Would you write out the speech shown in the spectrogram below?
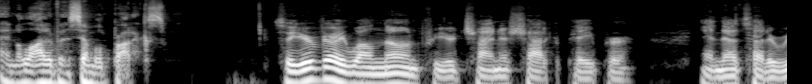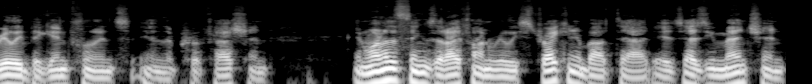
and a lot of assembled products. So you're very well known for your China shock paper, and that's had a really big influence in the profession. And one of the things that I found really striking about that is, as you mentioned,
